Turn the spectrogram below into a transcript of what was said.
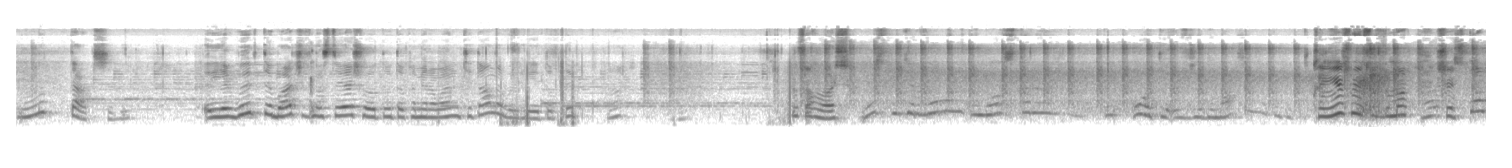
Ну, так собі. Якби ти бачив настоящого тут камерамена Титана в ігрі, то ти б. А? Ну, согласен. Ну, спікервумен і монстри. О, ти вже? Конечно, я тут думав, що Стоп,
